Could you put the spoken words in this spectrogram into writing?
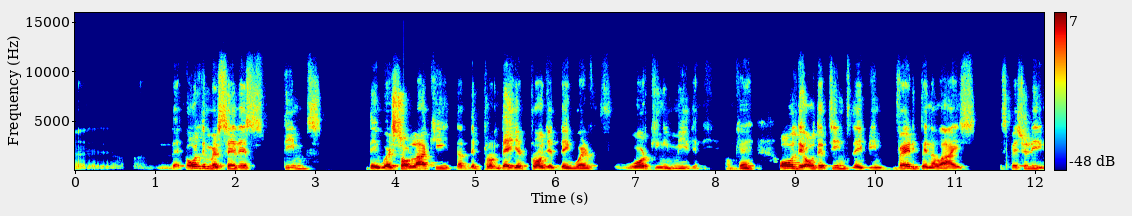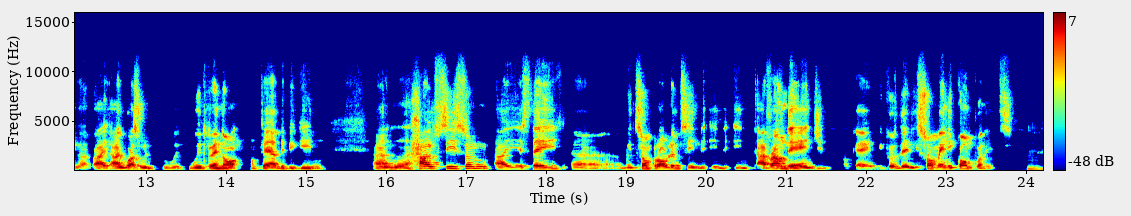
uh, the, all the Mercedes teams they were so lucky that the pro- their project they were working immediately. Okay, all the other teams they've been very penalized especially I, I was with, with, with, Renault, okay, at the beginning. And half season, I stay uh, with some problems in, in, in around the engine, okay, because there is so many components. Mm.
